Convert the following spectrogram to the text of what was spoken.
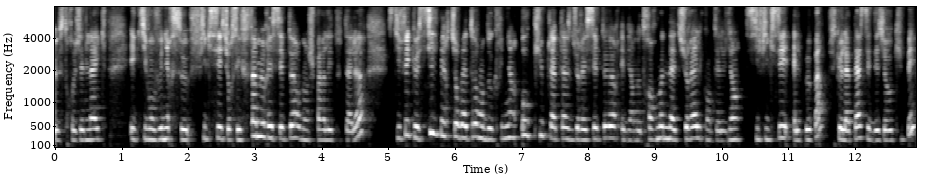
œstrogènes-like et qui vont venir se fixer sur ces fameux récepteurs dont je parlais tout à l'heure. Ce qui fait que si le perturbateur endocrinien occupe la place du récepteur, eh bien notre hormone naturelle, quand elle vient s'y fixer, elle peut pas puisque la place est déjà occupée.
